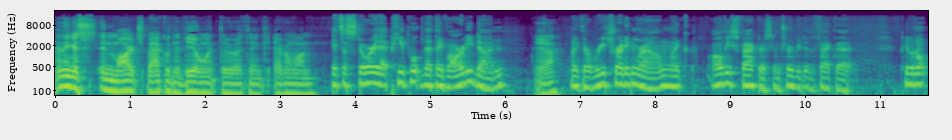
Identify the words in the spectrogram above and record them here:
I think it's in March back when the deal went through. I think everyone, It's a story that people that they've already done. yeah, Like they're retreading around. Like all these factors contribute to the fact that people don't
